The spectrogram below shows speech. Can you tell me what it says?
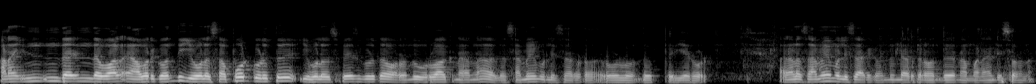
ஆனால் இந்த இந்த வா அவருக்கு வந்து இவ்வளோ சப்போர்ட் கொடுத்து இவ்வளோ ஸ்பேஸ் கொடுத்து அவர் வந்து உருவாக்குனாருன்னா அதில் சமயமுரளி சாரோட ரோல் வந்து பெரிய ரோல். அதனால் சமயமல்லி சாருக்கு வந்து இந்த இடத்துல வந்து நம்ம நன்றி சொல்லணும்.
